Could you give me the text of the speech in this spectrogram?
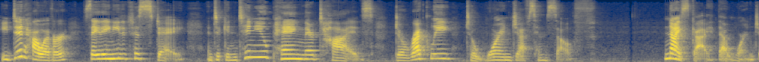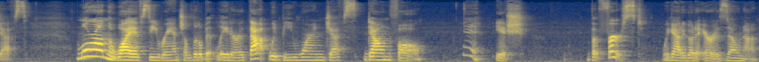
He did, however, say they needed to stay and to continue paying their tithes directly to Warren Jeffs himself. Nice guy, that Warren Jeffs. More on the YFZ ranch a little bit later. That would be Warren Jeffs' downfall. Eh, ish. But first, we gotta go to Arizona.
